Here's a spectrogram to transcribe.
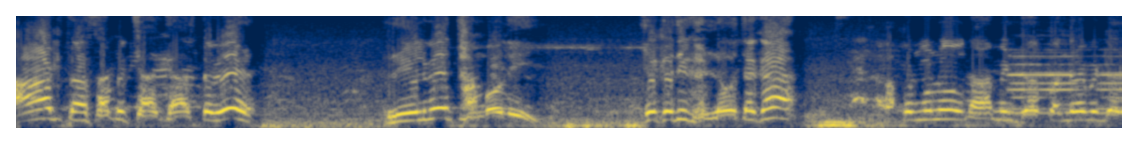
आठ तासापेक्षा जास्त वेळ रेल्वे थांबवली. हे कधी घडलं होतं का? आपण म्हणू दहा मिनिटं पंधरा मिनिटं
